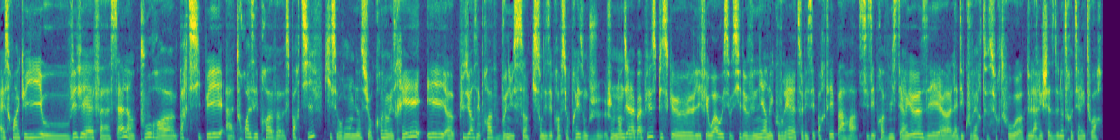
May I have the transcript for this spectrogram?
Elles seront accueillies au VVF à Salle pour euh, participer à trois épreuves sportives qui seront bien sûr chronométrées et euh, plusieurs épreuves bonus qui sont des épreuves surprises. Donc je, n'en dirai pas plus puisque l'effet waouh c'est aussi de venir découvrir et de se laisser porter par ces épreuves mystérieuses et la découverte surtout euh, de la richesse de notre territoire.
